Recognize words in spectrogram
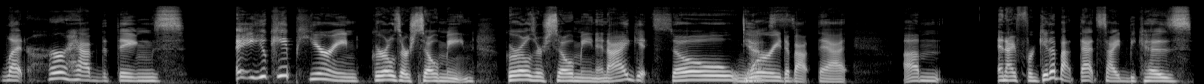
let her have the things Eh, You keep hearing girls are so mean. Girls are so mean. And I get so Yes. worried about that. Um, and I forget about that side because,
